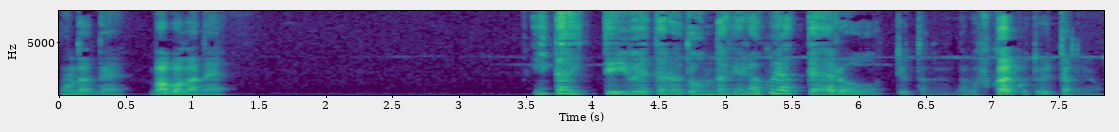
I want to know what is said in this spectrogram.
ほんだらね馬場がね「痛いって言えたらどんだけ楽やったやろ」って言ったのよ。なんか深いこと言ったのよ。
